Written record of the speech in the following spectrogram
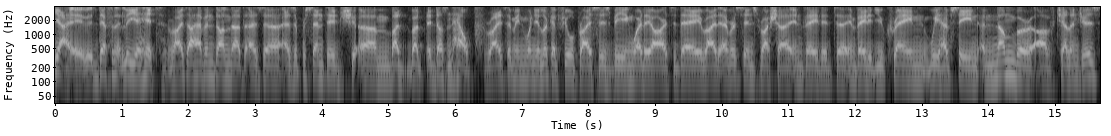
Yeah, it, definitely a hit, right? I haven't done that as a as a percentage, um, but but it doesn't help, right? I mean, when you look at fuel prices being where they are today, right? Ever since Russia invaded uh, invaded Ukraine, we have seen a number of challenges.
